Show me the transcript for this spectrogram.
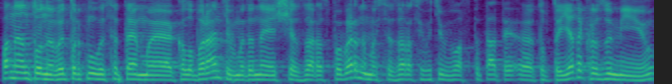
Пане Антоне, ви торкнулися теми колаборантів. Ми до неї ще зараз повернемося. Зараз я хотів вас питати. е, Тобто, я так розумію,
